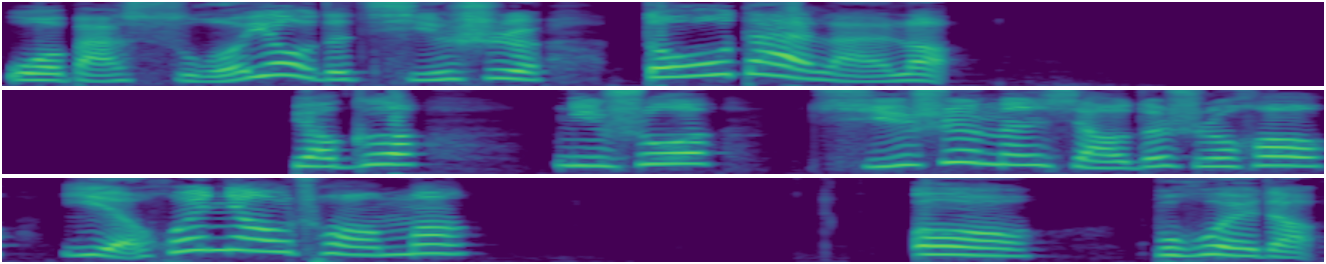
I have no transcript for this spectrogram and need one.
我把所有的骑士都带来了。表哥，你说骑士们小的时候也会尿床吗？哦，不会的。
